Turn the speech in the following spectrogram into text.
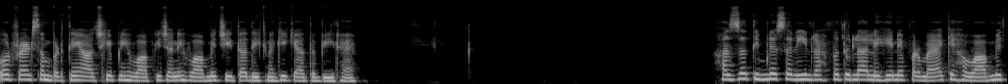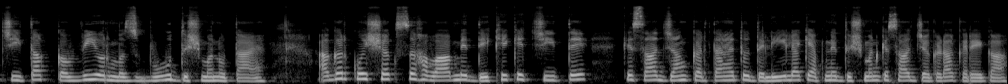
और फ्रेंड्स हम बढ़ते हैं आज की अपनी हवा की, जाने हवा में चीता देखने की क्या तबीर है। हज़रत इबन सरीन रहमत ने फरमाया कि हवाब में चीता कवी और मज़बूत दुश्मन होता है। अगर कोई शख्स हवाब में देखे कि चीते के साथ जंग करता है तो दलील है कि अपने दुश्मन के साथ झगड़ा करेगा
